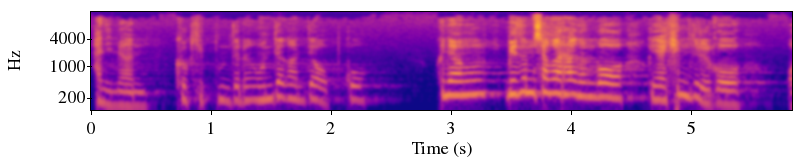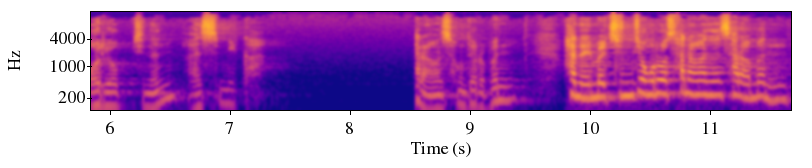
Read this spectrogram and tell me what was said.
아니면 그 기쁨들은 온데간데 없고 그냥 믿음 생활하는 거 그냥 힘들고 어렵지는 않습니까? 사랑하는 성도 여러분, 하나님을 진정으로 사랑하는 사람은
